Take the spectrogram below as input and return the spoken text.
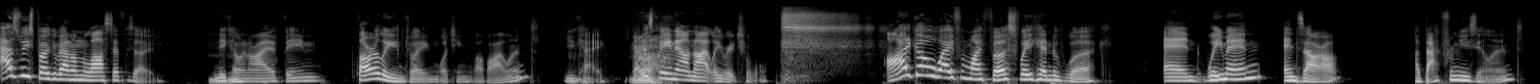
As we spoke about on the last episode, Nicho Mhm. and I have been thoroughly enjoying watching Love Island UK. That has Ah. been our nightly ritual. I go away for my first weekend of work, and Wee Man and Zara are back from New Zealand,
